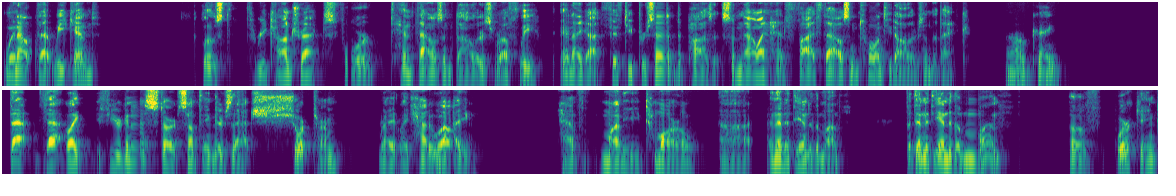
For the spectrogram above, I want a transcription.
Went out that weekend, closed three contracts for ten thousand dollars roughly, and I got fifty percent deposit. So now I had five thousand twenty dollars in the bank. Okay. That that like if you're going to start something, there's that short term, right? Like how do I have money tomorrow uh, and then at the end of the month. But then at the end of the month of working,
